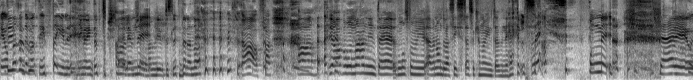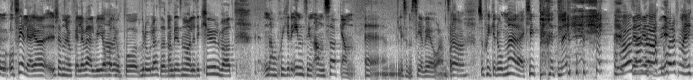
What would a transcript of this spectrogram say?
Är hoppas att det var sista inridning och inte första. Ah, Eller nej. man blir utesluten ändå. Ja, fan. Ja, ja, för hon hann ju inte... Måste hon ju, även om det var sista så kan hon ju inte ha hunnit hälsa. Åh nej. Det här är. O- Ofelia, jag känner Ofelia väl. Vi jobbade ihop på Brolöten och det som var lite kul var att när hon skickade in sin ansökan, eh, liksom CV och ansökan, Ja. så skickade hon med det här klippet. Nej. Hon bara, så här bra vi- går det för mig.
